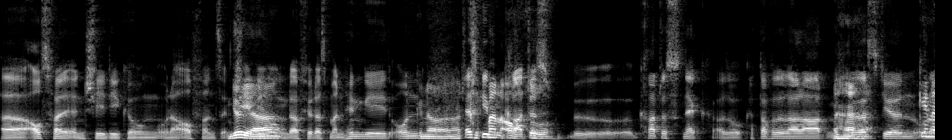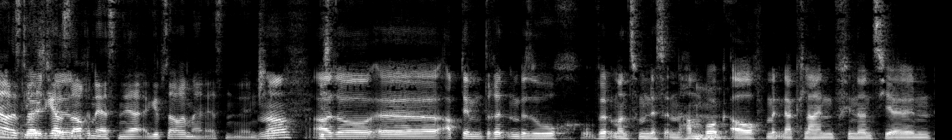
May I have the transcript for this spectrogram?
äh, Ausfallentschädigung oder Aufwandsentschädigung Ja, ja. dafür, dass man hingeht und Genau, es gibt man einen auch gratis, äh, gratis Snack, also Kartoffelsalat mit Würstchen Genau, das gleiche gab es auch in Essen, ja, gibt's auch immer in Essen. In. Ne? Also äh, ab dem dritten Besuch wird man zumindest in Hamburg auch mit einer kleinen finanziellen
